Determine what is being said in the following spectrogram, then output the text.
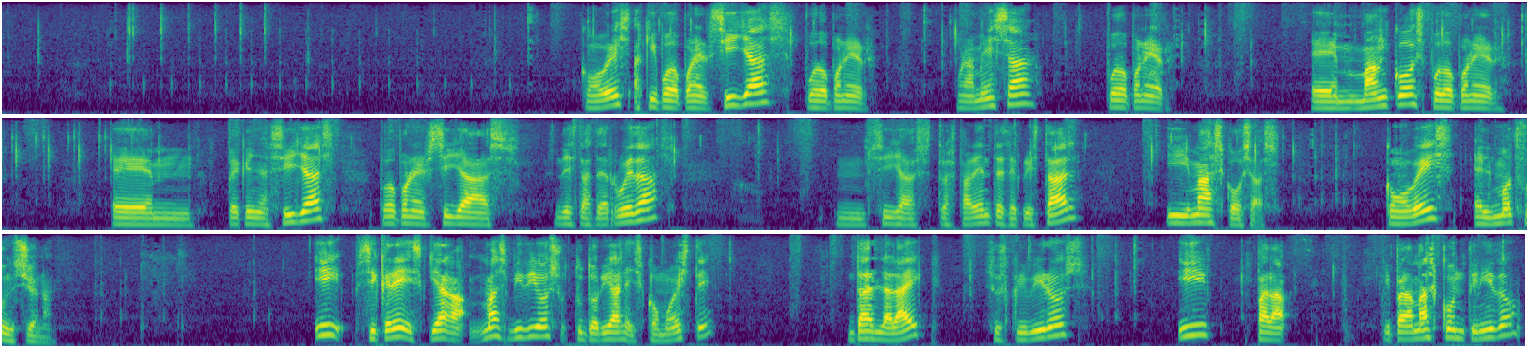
Como veis, aquí puedo poner sillas, puedo poner una mesa, puedo poner eh, bancos, puedo poner em, pequeñas sillas, puedo poner sillas de estas de ruedas, mm, sillas transparentes de cristal y más cosas. Como veis, el mod funciona. Y si queréis que haga más vídeos tutoriales como este, dadle a like, suscribiros y para, y para más contenido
